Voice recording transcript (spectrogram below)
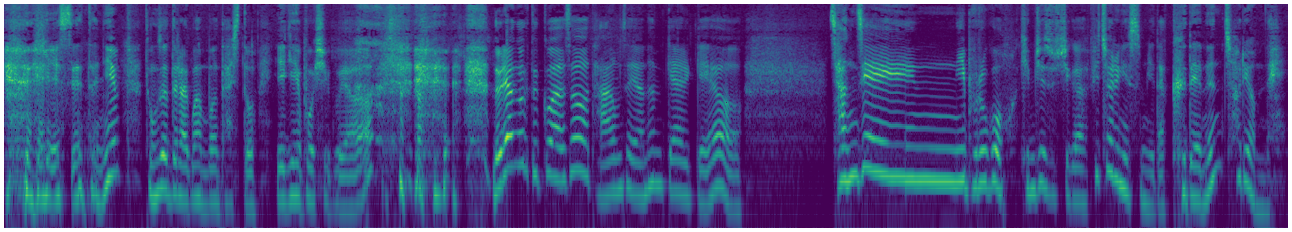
예, 센터님, 동서들하고 한번 다시 또 얘기해 보시고요. 노래 한 곡 듣고 와서 다음 사연 함께 할게요. 장재인이 부르고 김지수 씨가 피처링 했습니다. 그대는 철이 없네.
